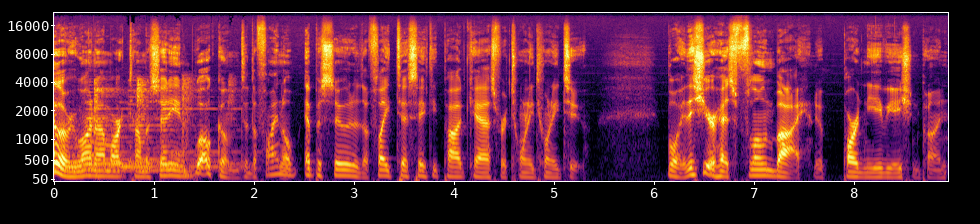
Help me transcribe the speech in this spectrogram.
Hello, everyone. I'm Mark Tomasetti, and welcome to the final episode of the Flight Test Safety Podcast for 2022. Boy, this year has flown by, pardon the aviation pun,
